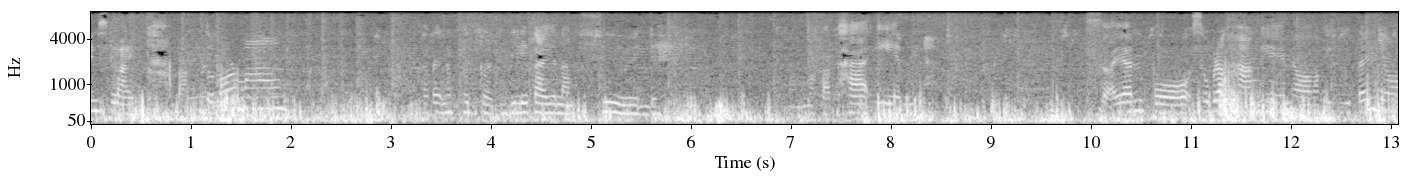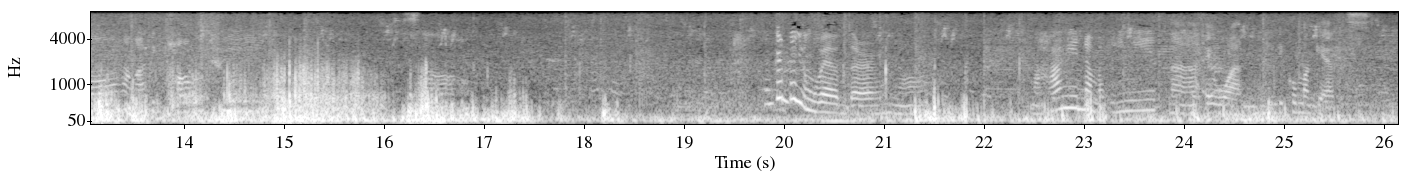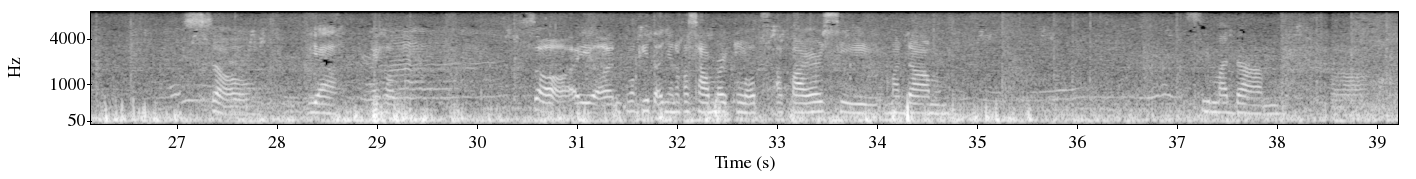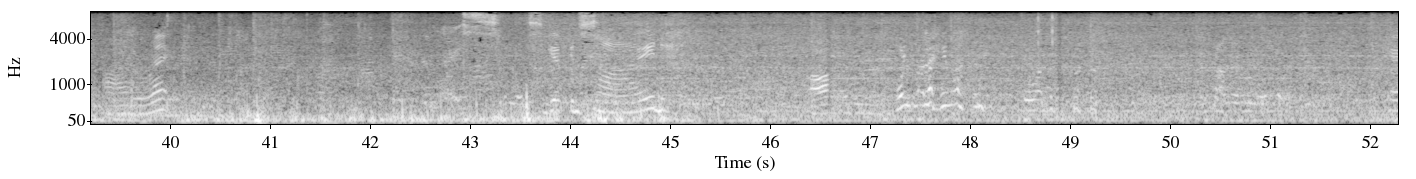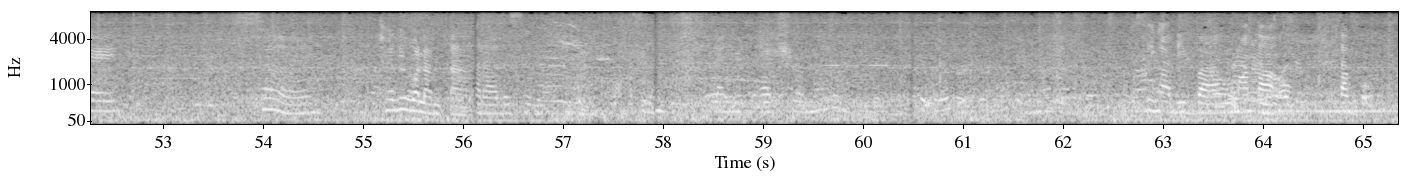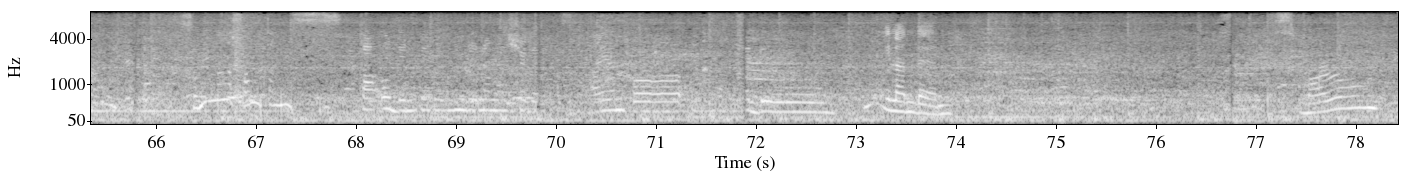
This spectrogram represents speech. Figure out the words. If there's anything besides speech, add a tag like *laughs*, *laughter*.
seems like back to normal. Tatay na food court. Bili tayo ng food. Ng makakain. So, ayan po. Sobrang hangin. Oh, makikita nyo ang ating palm tree. So, ang ganda yung weather. No? Mahangin na, mainit na, ewan. Hindi ko magets. So, yeah. I hope. So, ayun. Makita nyo, naka-summer clothes attire si Madam. Si Madam. Uh, alright. Guys, let's get inside. Ah, hold malahiman. okay. So, actually walang ta. Sarado sila. Wala kasi walang option. Kasi nga, diba, yung mga tao, tago. So, may mga sometimes tao din, pero hindi naman siya. Ayun po. Ado, ilan din? Tomorrow.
